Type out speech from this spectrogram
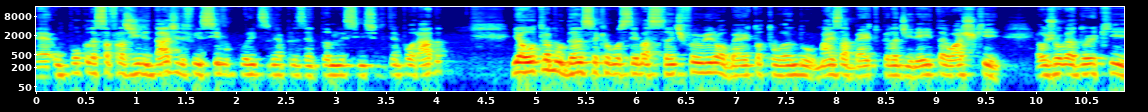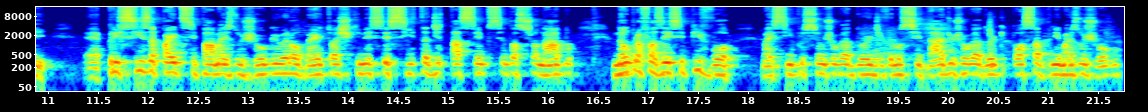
É, um pouco dessa fragilidade defensiva que o Corinthians vem apresentando nesse início de temporada. E a outra mudança que eu gostei bastante foi o Yuri Alberto atuando mais aberto pela direita. Eu acho que é o jogador que é, precisa participar mais do jogo e o Alberto acho que necessita de estar sempre sendo acionado, não para fazer esse pivô, mas sim para ser um jogador de velocidade, um jogador que possa abrir mais o jogo,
